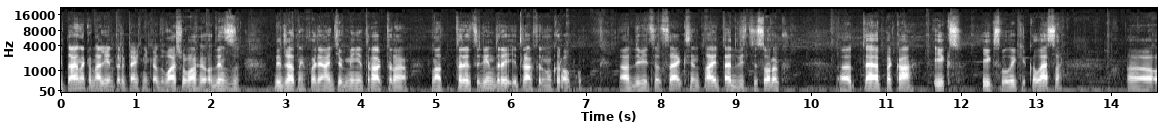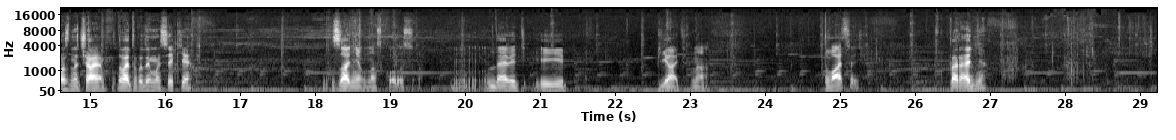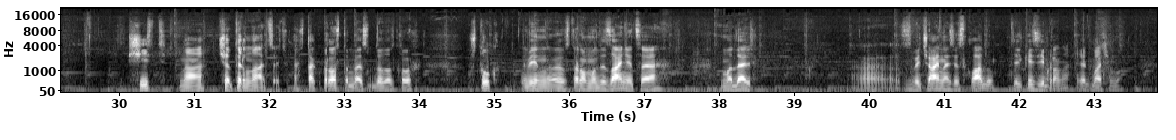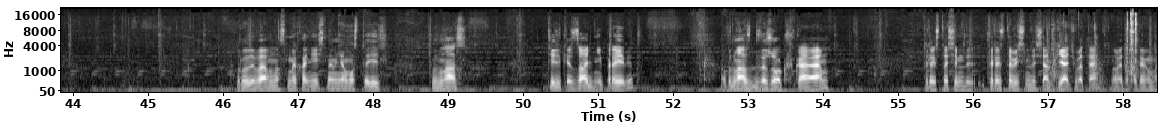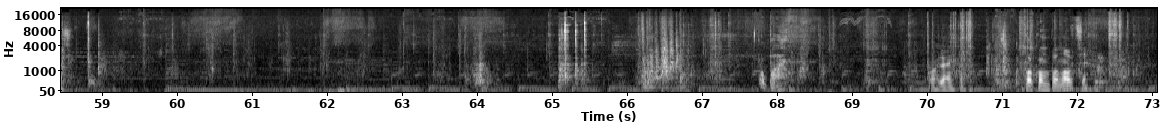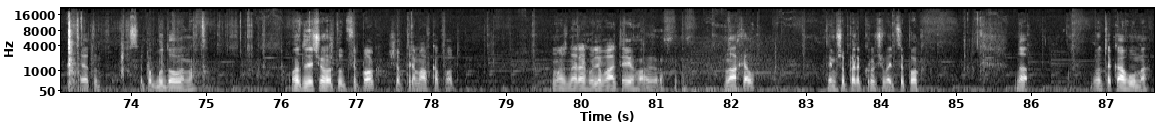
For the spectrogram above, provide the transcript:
Вітаю на каналі Інтертехніка. До вашої уваги один з бюджетних варіантів міні-трактора на три циліндри і тракторну коробку. Е, Дивіться, це Xintai T240 е, TPK X, X великі колеса. е, Означає, давайте подивимося, які. Заднє в нас колесо 9,5 на 20. Переднє 6 на 14. Ось так просто, без додаткових штук. Він е, в старому дизайні це модель е, звичайна зі складу, тільки зібрана, як бачимо. Рульове в нас механічне в ньому стоїть. В нас тільки задній привід. В нас движок КМ 370 385 ВТ. Давайте подивимось. Опа. Погляньте. По компоновці. Це тут все побудовано. От для чого тут цепок, щоб тримав капот. Можна регулювати його нахил, тим, щоб перекручувати цепок. Да. Ну така гума.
